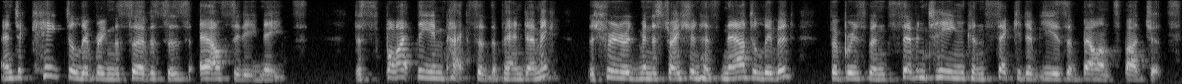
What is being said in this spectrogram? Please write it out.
and to keep delivering the services our city needs. Despite the impacts of the pandemic, the Schrinner administration has now delivered for Brisbane 17 consecutive years of balanced budgets.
